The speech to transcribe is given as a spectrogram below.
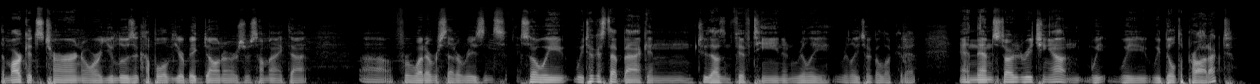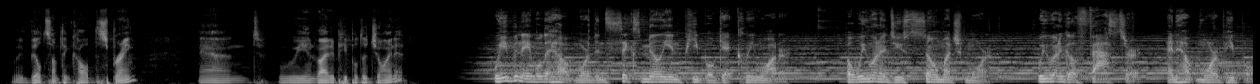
the markets turn or you lose a couple of your big donors or something like that uh, for whatever set of reasons. So we, we took a step back in 2015 and really really took a look at it, and then started reaching out and we, we, we built a product. We built something called the Spring, and we invited people to join it. We've been able to help more than six million people get clean water, but we want to do so much more. We want to go faster and help more people.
